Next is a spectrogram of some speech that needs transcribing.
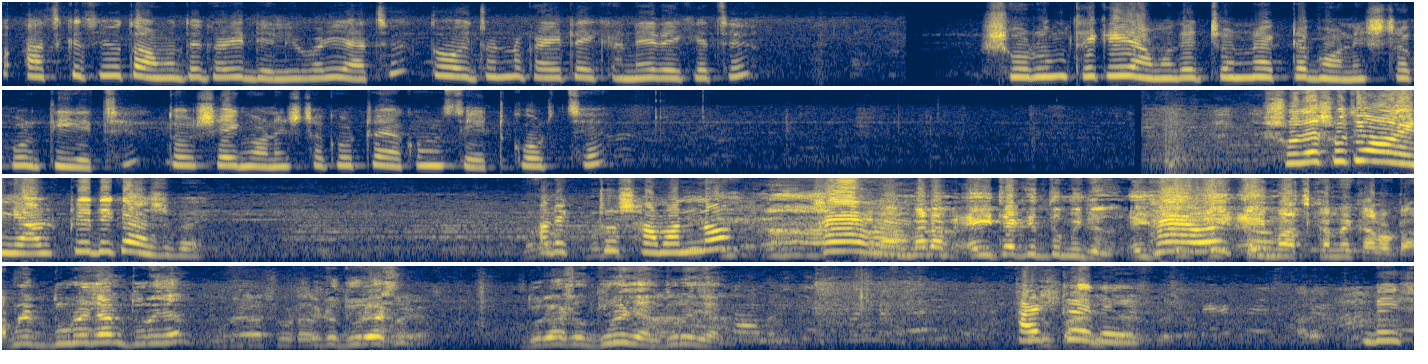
তো আজকে যেহেতু আমাদের গাড়ি ডেলিভারি আছে তো ওই জন্য গাড়িটা এখানে রেখেছে। শোরুম থেকেই আমাদের জন্য একটা গণেশ ঠাকুর দিয়েছে তো সেই গণেশ ঠাকুরটা এখন সেট করছে। সোজাসুজি হয়নি আর একটু এদিকে আসবে। আর একটু সামান্য হ্যাঁ হ্যাঁ। ম্যাডাম এইটা কিন্তু মিডল এই হ্যাঁ, এই- মাঝখানের কালোটা। আপনি দূরে যান দূরে যান। একটু দূরে আসুন। দূরে আসুন দূরে যান দূরে যান। আর একটু এদিকে। বেশ।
